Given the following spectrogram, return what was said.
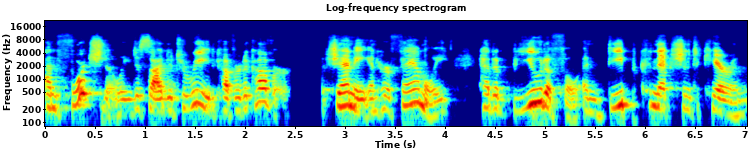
and fortunately decided to read cover to cover. Jenny and her family had a beautiful and deep connection to Karen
